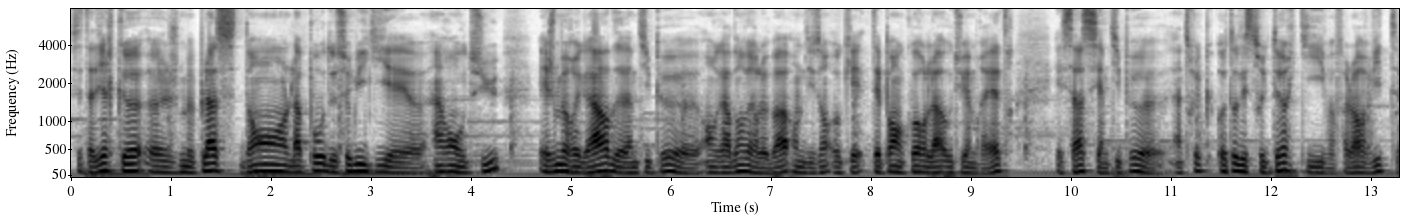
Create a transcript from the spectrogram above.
C'est-à-dire que euh, je me place dans la peau de celui qui est euh, un rang au-dessus et je me regarde un petit peu en regardant vers le bas en me disant ok, t'es pas encore là où tu aimerais être. Et ça, c'est un petit peu un truc autodestructeur qu'il va falloir vite,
